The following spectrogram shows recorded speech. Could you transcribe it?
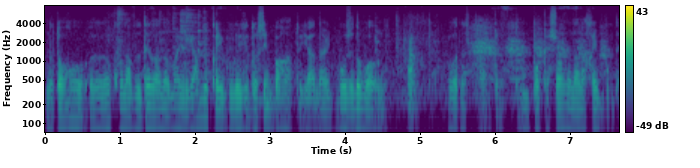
До того року вона вродила нормальні яблука і було їх досить багато. Я навіть був задоволений. От насправді. Тому поки що вона нехай буде.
